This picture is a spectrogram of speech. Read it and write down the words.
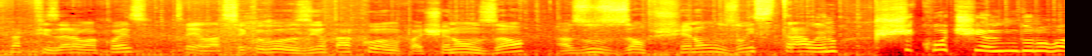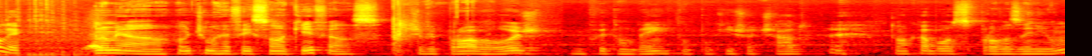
Será que fizeram alguma coisa? Sei lá, sei que o golzinho tá como, pai? Xenonzão, azulzão, xenonzão estralando, chicoteando no rolê. Na minha última refeição aqui, Felas, tive prova hoje, não fui tão bem, tô um pouquinho chateado. É, Então acabou as provas N1.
